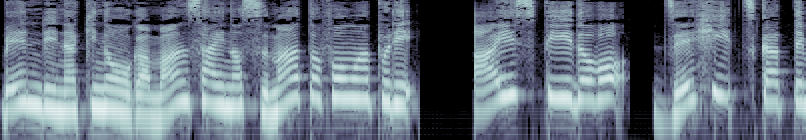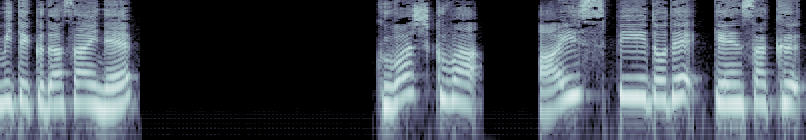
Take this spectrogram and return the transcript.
便利な機能が満載のスマートフォンアプリ iSpeed をぜひ使ってみてくださいね。詳しくは iSpeed で検索。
